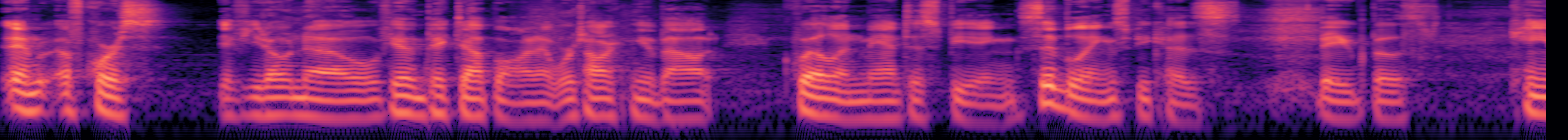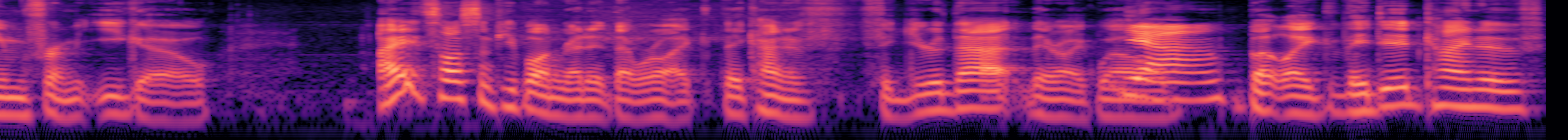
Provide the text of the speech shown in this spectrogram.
and of course if you don't know if you haven't picked up on it we're talking about quill and mantis being siblings because they both came from ego i saw some people on reddit that were like they kind of figured that they're like well Yeah. but like they did kind of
